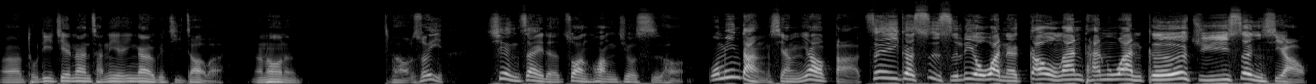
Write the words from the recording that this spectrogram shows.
啊，土地建案产业应该有个几兆吧？然后呢，好，所以现在的状况就是哈，国民党想要打这一个四十六万的高永安贪污案，格局甚小，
